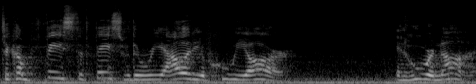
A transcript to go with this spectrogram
to come face to face with the reality of who we are and who we're not.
